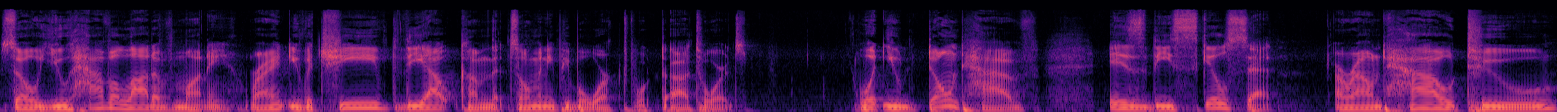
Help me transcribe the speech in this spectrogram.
So you have a lot of money, right? You've achieved the outcome that so many people work uh, towards. What you don't have is the skill set around how to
